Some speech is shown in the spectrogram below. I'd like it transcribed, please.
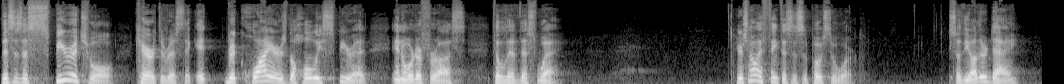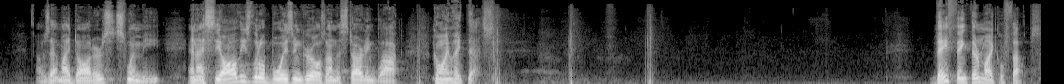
This is a spiritual characteristic. It requires the Holy Spirit in order for us to live this way. Here's how I think this is supposed to work. So the other day, I was at my daughter's swim meet, and I see all these little boys and girls on the starting block going like this. They think they're Michael Phelps.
